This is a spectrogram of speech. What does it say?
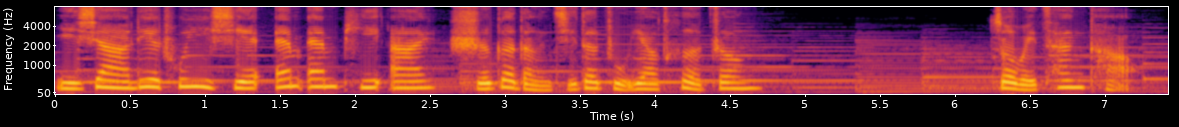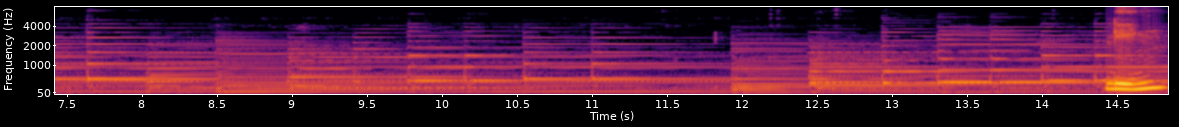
以下列出一些 MMPI 十个等级的主要特征，作为参考。零，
